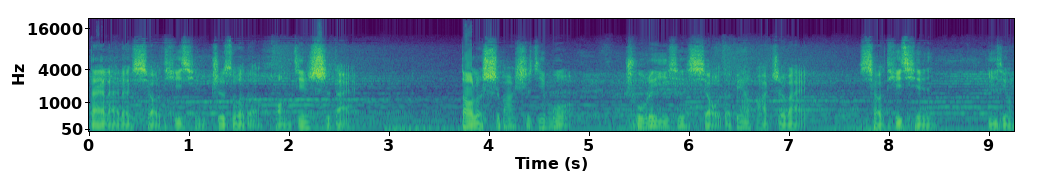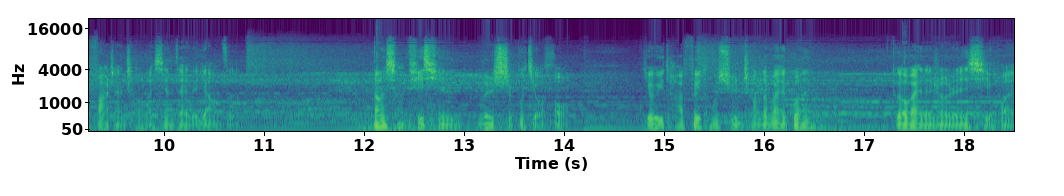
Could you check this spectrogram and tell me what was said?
带来了小提琴制作的黄金时代。到了十八世纪末，除了一些小的变化之外，小提琴已经发展成了现在的样子。当小提琴问世不久后，由于它非同寻常的外观，格外的惹人喜欢。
